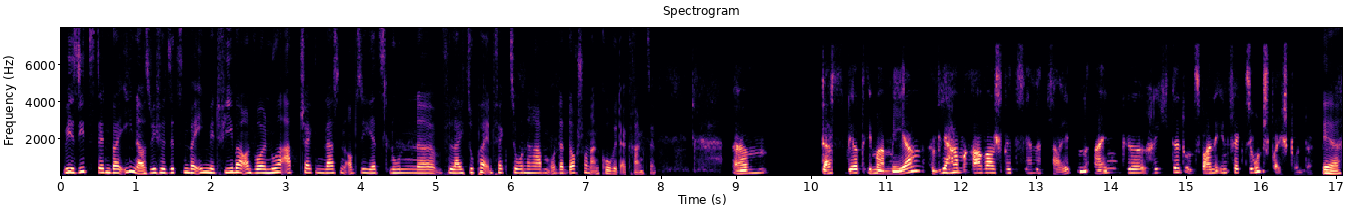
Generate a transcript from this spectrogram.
Wie sieht's denn bei Ihnen aus? Wie viel sitzen bei Ihnen mit Fieber und wollen nur abchecken lassen, ob Sie jetzt nun äh, vielleicht Superinfektionen haben oder doch schon an Covid erkrankt sind? Ähm, das wird immer mehr. Wir haben aber spezielle Zeiten eingerichtet, und zwar eine Infektionssprechstunde. Ja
